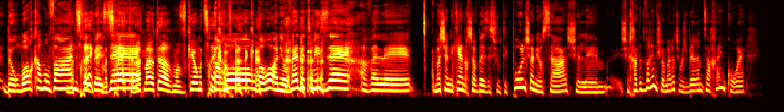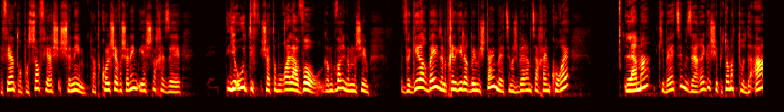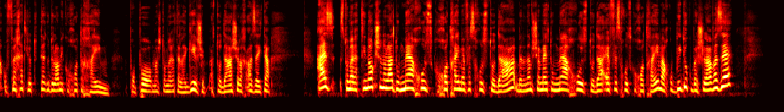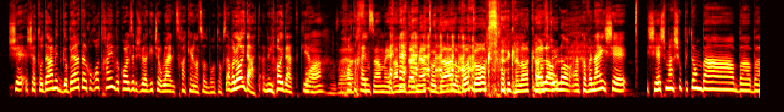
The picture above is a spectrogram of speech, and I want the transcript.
בהומור כמובן, מצחיק, ובזה... מצחיק, אני לא יודעת מה יותר, מבקיע או מצחיק. ברור, אבל כן. ברור, אני עובדת מזה, אבל uh, מה שאני כן, עכשיו באיזשהו טיפול שאני עושה, של, um, שאחד הדברים שהיא אומרת שמשבר אמצע החיים קורה, לפי האנתרופוסופיה, יש שנים. את יודעת, כל שבע שנים יש לך איזה ייעוד שאת אמורה לעבור, גם גברים, גם נשים. וגיל 40, זה מתחיל גיל 42 בעצם, משבר אמצע החיים קורה. למה? כי בעצם זה הרגע שפתאום התודעה הופכת להיות יותר גדולה מכוחות החיים. אפרופו מה שאת אומרת על הגיל, שהתודעה שלך אז הייתה... אז, זאת אומרת, תינוק שנולד הוא 100% כוחות חיים, 0% תודעה, בן אדם שמת הוא 100% תודעה, 0% כוחות חיים, ואנחנו בדיוק בשלב הזה, ש, שהתודעה מתגברת על כוחות חיים, וכל זה בשביל להגיד שאולי אני צריכה כן לעשות בוטוקס. אבל לא יודעת, אני לא יודעת, כי וואה, כוחות החיים... קפיצה מהירה מדי מהתודעה לבוטוקס, רגע, לא עקבתי. לא, לא, לא, הכוונה היא ש, שיש משהו פתאום ב... ב, ב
